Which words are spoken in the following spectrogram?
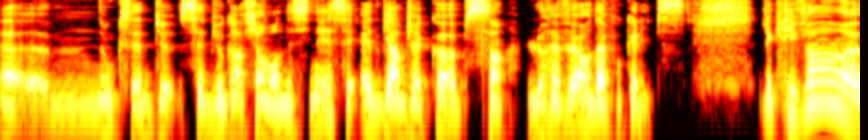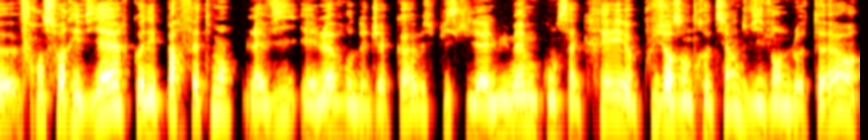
Euh, donc cette, biographie en bande dessinée, c'est Edgar Jacobs, le rêveur d'Apocalypse. L'écrivain euh, François Rivière connaît parfaitement la vie et l'œuvre de Jacobs, puisqu'il a lui-même consacré euh, plusieurs entretiens du vivant de l'auteur,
